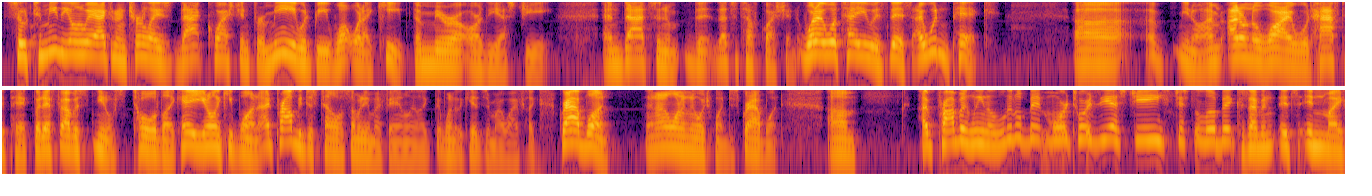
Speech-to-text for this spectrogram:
so to me, the only way I can internalize that question for me would be, what would I keep, the Mira or the SG? And that's an that's a tough question. What I will tell you is this: I wouldn't pick uh, you know, I'm I don't know why I would have to pick, but if I was, you know, told like, hey, you only keep one, I'd probably just tell somebody in my family, like one of the kids or my wife, like, grab one, and I don't want to know which one, just grab one. Um, I'd probably lean a little bit more towards the SG, just a little bit, because I've been it's in my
